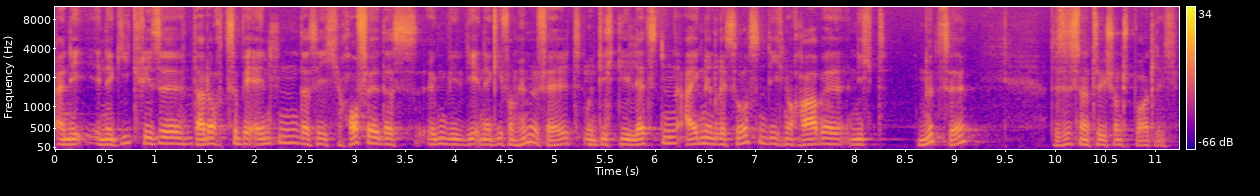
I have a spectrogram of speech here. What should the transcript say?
eine Energiekrise dadurch zu beenden, dass ich hoffe, dass irgendwie die Energie vom Himmel fällt und ich die letzten eigenen Ressourcen, die ich noch habe, nicht nütze. Das ist natürlich schon sportlich.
